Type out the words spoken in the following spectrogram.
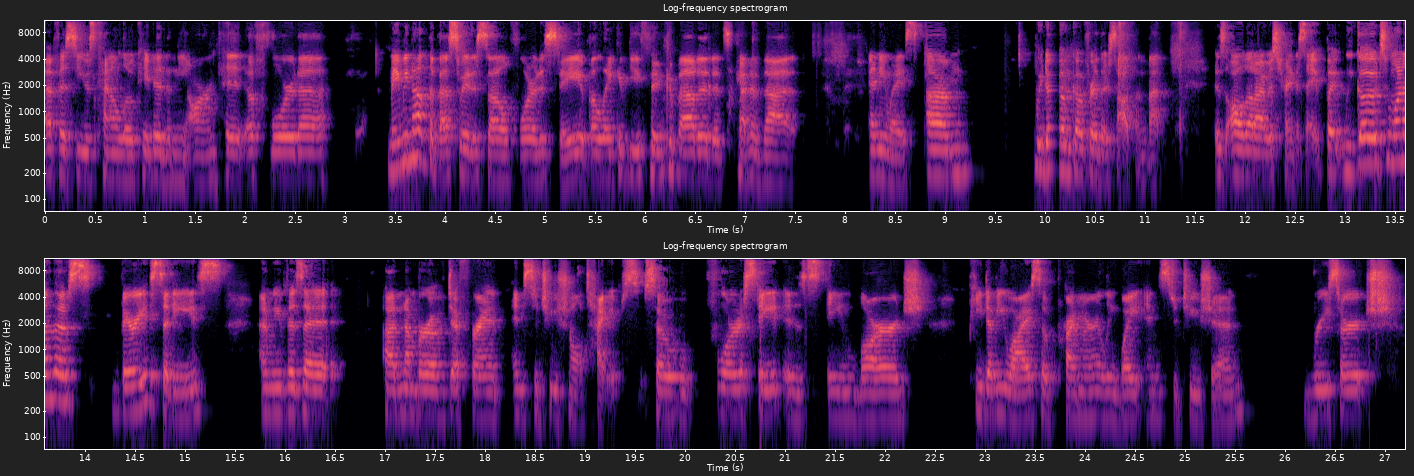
FSU is kind of located in the armpit of Florida. Maybe not the best way to sell Florida State, but like if you think about it, it's kind of that. Anyways, um, we don't go further south than that is all that I was trying to say. But we go to one of those various cities and we visit a number of different institutional types. So Florida State is a large PWI, so primarily white institution, research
